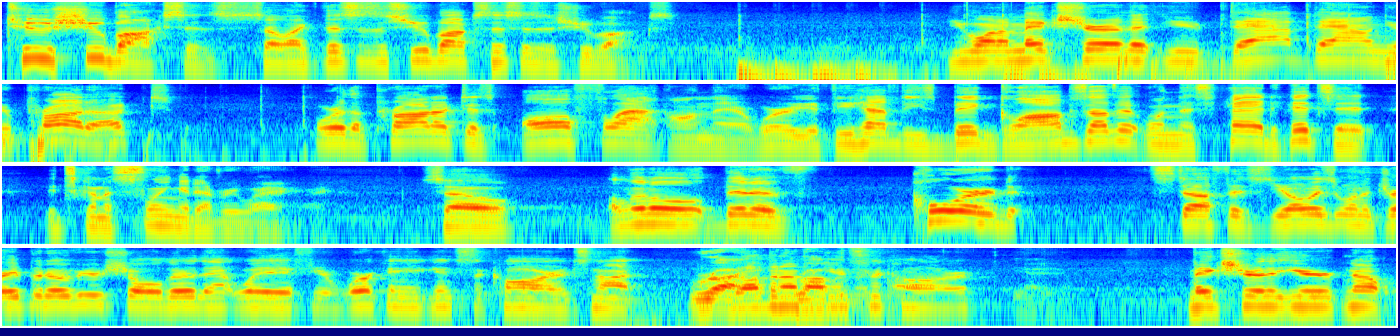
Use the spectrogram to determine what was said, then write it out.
two shoe boxes. So like this is a shoebox, this is a shoebox. You want to make sure that you dab down your product where the product is all flat on there. Where if you have these big globs of it, when this head hits it, it's gonna sling it everywhere. So a little bit of cord stuff is you always want to drape it over your shoulder. That way, if you're working against the car, it's not Right, rubbing up rubbing against the the car. car. Yeah, yeah. Make sure that you're not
